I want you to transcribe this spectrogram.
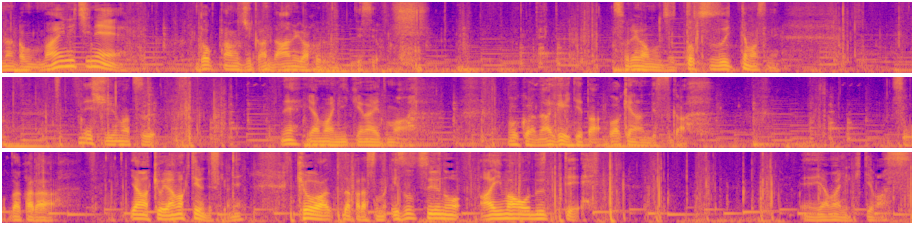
なんかもう毎日ねどっかの時間で雨が降るんですよ。それがもうずっと続いてますね。で週末ね山に行けないとまあ僕は嘆いてたわけなんですが。そうだから山今日山来てるんですけどね。今日はだからその蝦夷梅雨の合間を縫って、えー、山に来てます。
